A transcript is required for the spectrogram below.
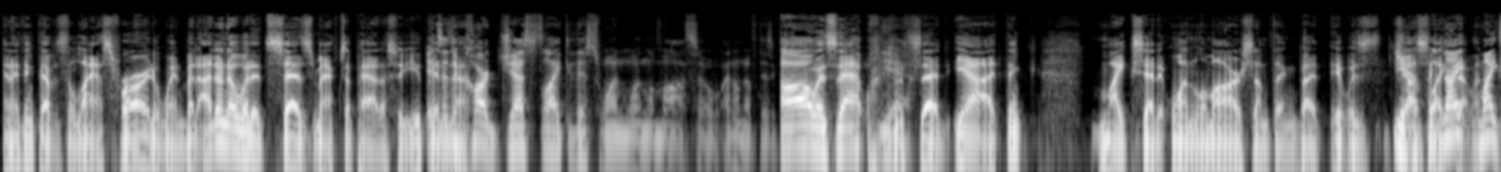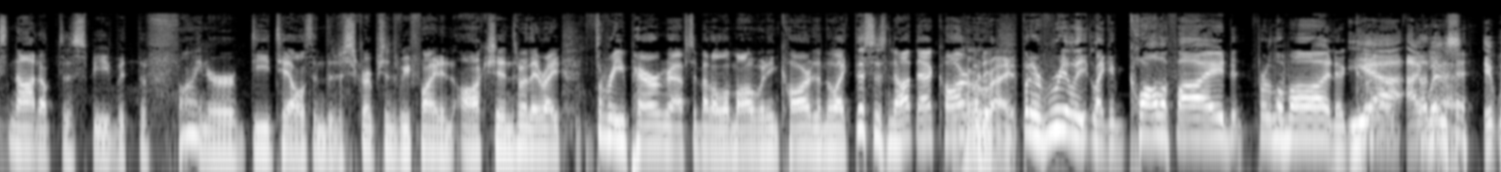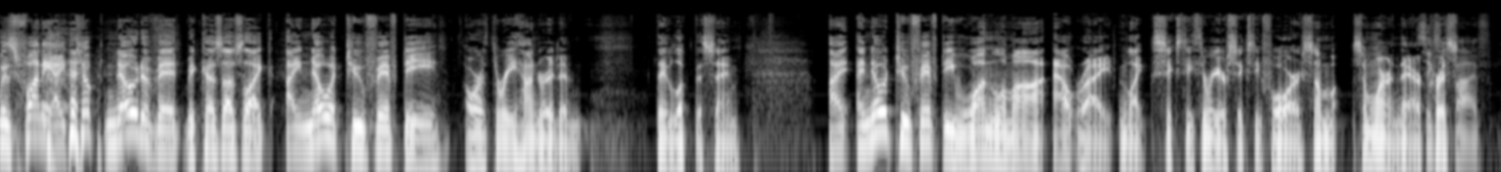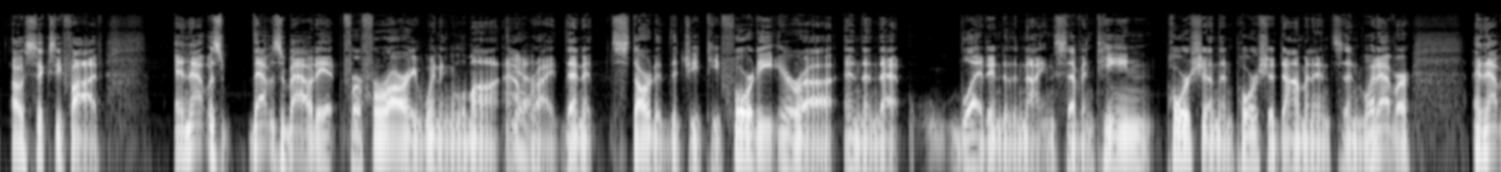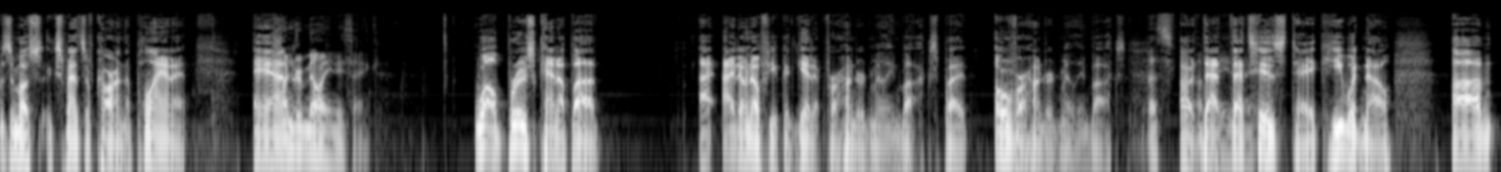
And I think that was the last Ferrari to win, but I don't know what it says, Max Zapata. So you can. It says a uh, car just like this one won Le Mans, so I don't know if there's a Oh, is that what Yeah. it said? Yeah, I think Mike said it won Lamar or something, but it was just but like Mike- that one. Mike's not up to speed with the finer details and the descriptions we find in auctions where they write three paragraphs about a Lamar winning car, and then they're like, "This is not that car," Oh, but right. it, but it really like it qualified for Lamar. Yeah, I was. that. It was funny. I took note of it because I was like, I know a 250 or a 300, and they look the same. I, I know a 250 won Le Mans outright in like 63 or 64, some somewhere in there. Chris, oh, 65. And that was that was about it for Ferrari winning Le Mans outright. Then it started the GT40 era, and then that led into the 917 Porsche, and then Porsche dominance and whatever. And that was the most expensive car on the planet. And hundred million. You think? well, Bruce Canepa, I, I don't know if you could get it for 100 million bucks, but over 100 million bucks. That's Uh, that that's his take. He would know. Um,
